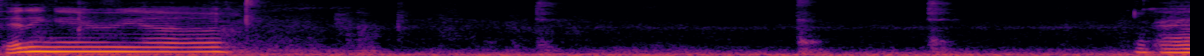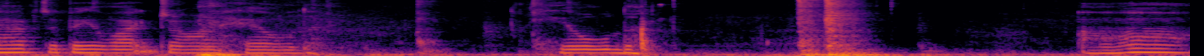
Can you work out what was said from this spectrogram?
Sitting area. Okay, I have to be like John Held. Heald. Ah. Oh.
